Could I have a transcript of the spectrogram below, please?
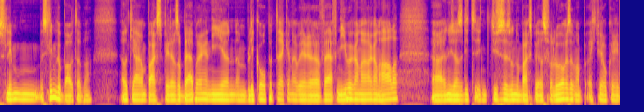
slim, slim gebouwd hebben. Elk jaar een paar spelers erbij brengen, niet een, een blik opentrekken en er weer eh, vijf nieuwe gaan, eh, gaan halen. Uh, en nu zijn ze dit in het tussenseizoen een paar spelers verloren. Ze hebben echt weer ook weer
